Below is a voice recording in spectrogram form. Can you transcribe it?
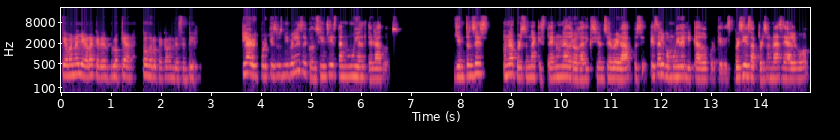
que van a llegar a querer bloquear todo lo que acaban de sentir. Claro, y porque sus niveles de conciencia están muy alterados. Y entonces, una persona que está en una drogadicción severa, pues es algo muy delicado porque después si esa persona hace algo,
